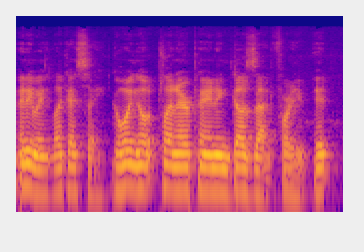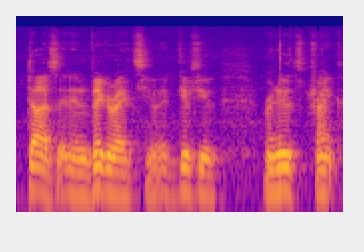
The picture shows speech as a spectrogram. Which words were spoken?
Anyway, like I say, going out plein air painting does that for you. It does. It invigorates you. It gives you renewed strength.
